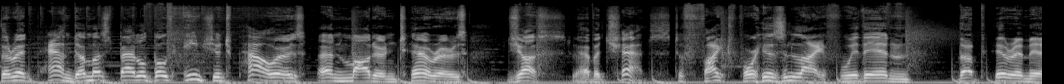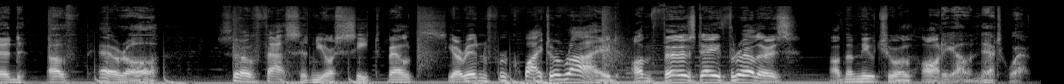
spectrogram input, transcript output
the Red Panda must battle both ancient powers and modern terrors just to have a chance to fight for his life within the Pyramid of Peril. So fasten your seatbelts. You're in for quite a ride on Thursday Thrillers on the Mutual Audio Network.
